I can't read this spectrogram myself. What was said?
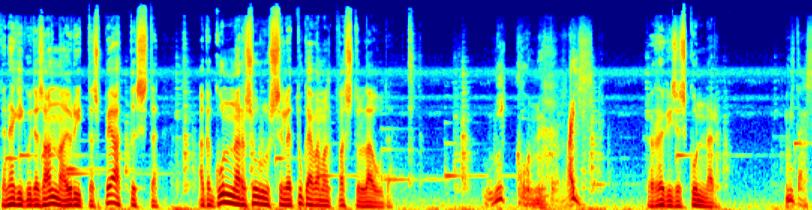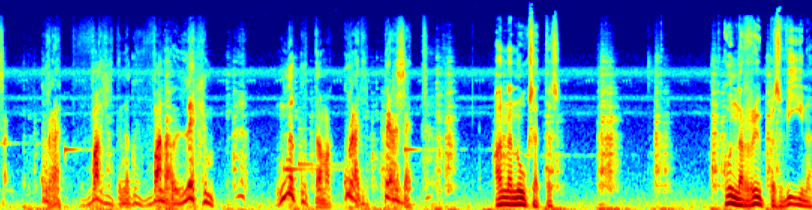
ta nägi, kuidas Anna üritas pead tõsta, aga Gunnar surus selle tugevamalt vastu lauda. Niku nüüd raisk. rögises Gunnar. mida sa, kurat, vahid nagu vana lehm, nõkutama kuradi perset. Anna nuuksatas. Gunnar rüüpas viina,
